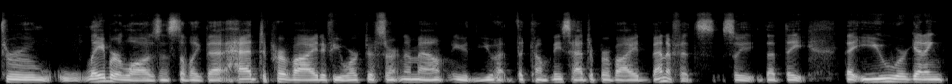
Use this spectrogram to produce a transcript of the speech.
through labor laws and stuff like that had to provide if you worked a certain amount you you had, the companies had to provide benefits. So that they that you were getting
